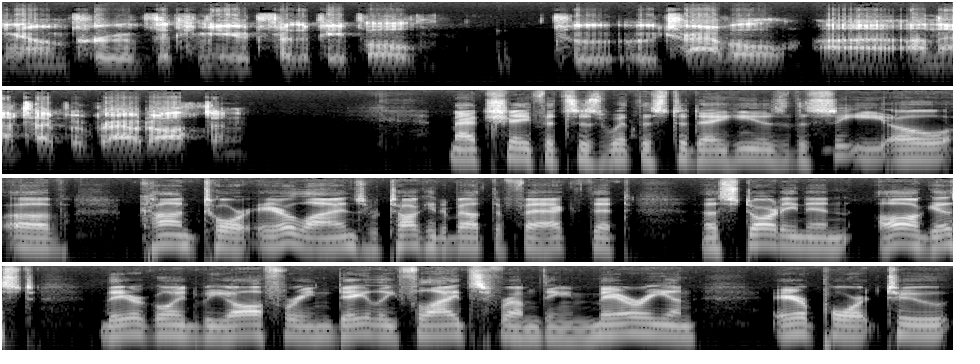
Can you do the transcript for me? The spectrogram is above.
you know, improve the commute for the people who who travel uh, on that type of route often. Matt Chaifetz is with us today. He is the CEO of Contour Airlines. We're talking about the fact that uh, starting in August, they are going to be offering daily flights from the Marion Airport to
